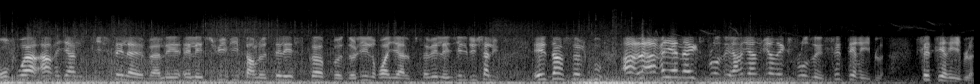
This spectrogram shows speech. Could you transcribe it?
On voit Ariane qui s'élève, elle, est, suivie par le télescope de l'île Royale, vous savez, les îles du Salut. Et d'un seul coup, ah, là, Ariane a explosé, Ariane vient d'exploser, c'est terrible, c'est terrible.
